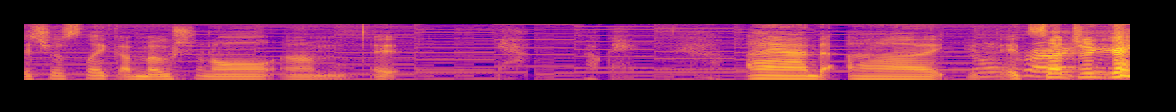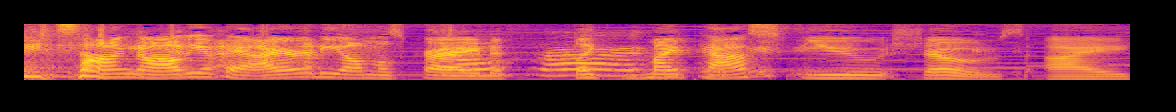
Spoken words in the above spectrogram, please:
it's just like emotional. Um, it, yeah, okay. And uh, it- it's such a great song. No, I'll be okay. I already almost cried. Like my past few shows, I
